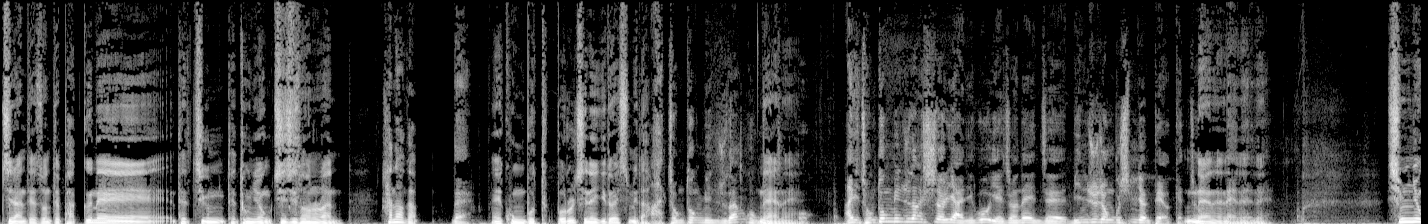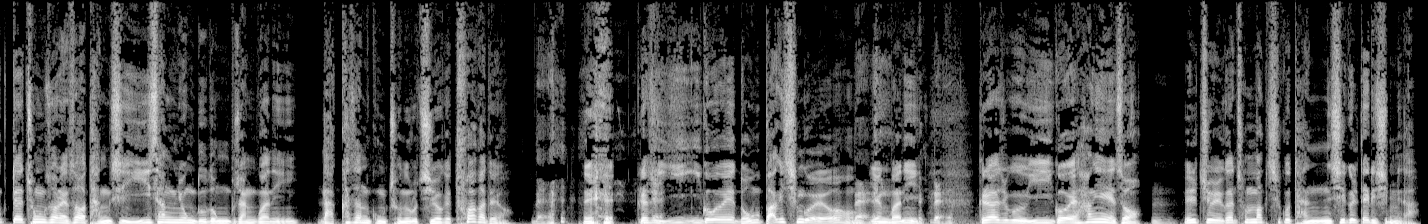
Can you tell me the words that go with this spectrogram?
지난 대선 때 박근혜 대- 지금 대통령 지지 선언한 한화갑 네. 의 공보 특보를 지내기도 했습니다. 아 정통민주당. 공보특보. 아니 정통민주당 시절이 아니고 예전에 이제 민주정부 10년 때였겠죠. 네네네네. 16대 총선에서 당시 이상용 노동부 장관이 낙하산 공천으로 지역에 투하가 돼요. 네. 네. 그래서 이, 이거에 너무 빡이 친 거예요. 네. 이 양반이. 네. 그래가지고 이거에 항의해서 음. 일주일간 천막 치고 단식을 때리십니다.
